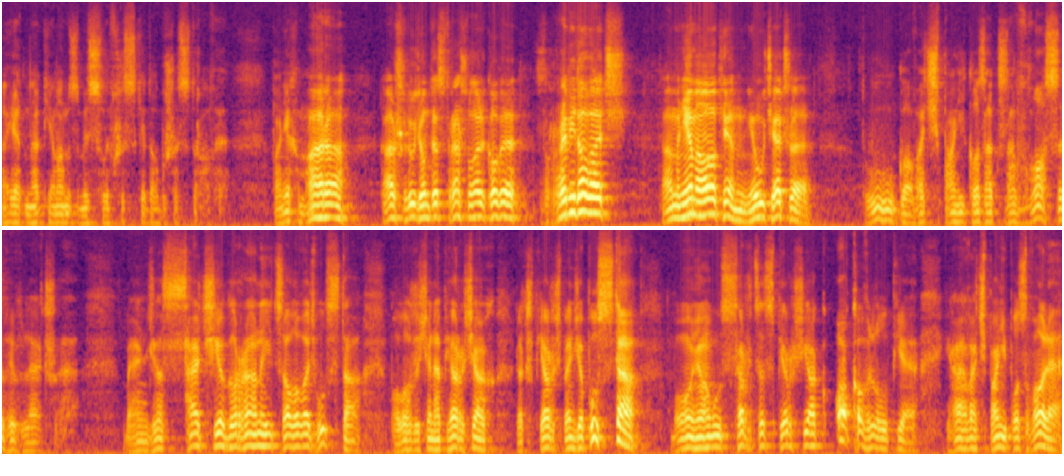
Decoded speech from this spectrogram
a jednak ja mam zmysły wszystkie dobrze zdrowe. Panie Chmara, każ ludziom tę straszną alkowę zrewidować. Tam nie ma okien, nie ucieczę. Długować pani kozak za włosy wywlecze. Będzie ssać jego rany i całować w usta. Położy się na piersiach, lecz pierś będzie pusta, bo ja mu serce z piersi jak oko wylupie. Jawać pani pozwolę,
